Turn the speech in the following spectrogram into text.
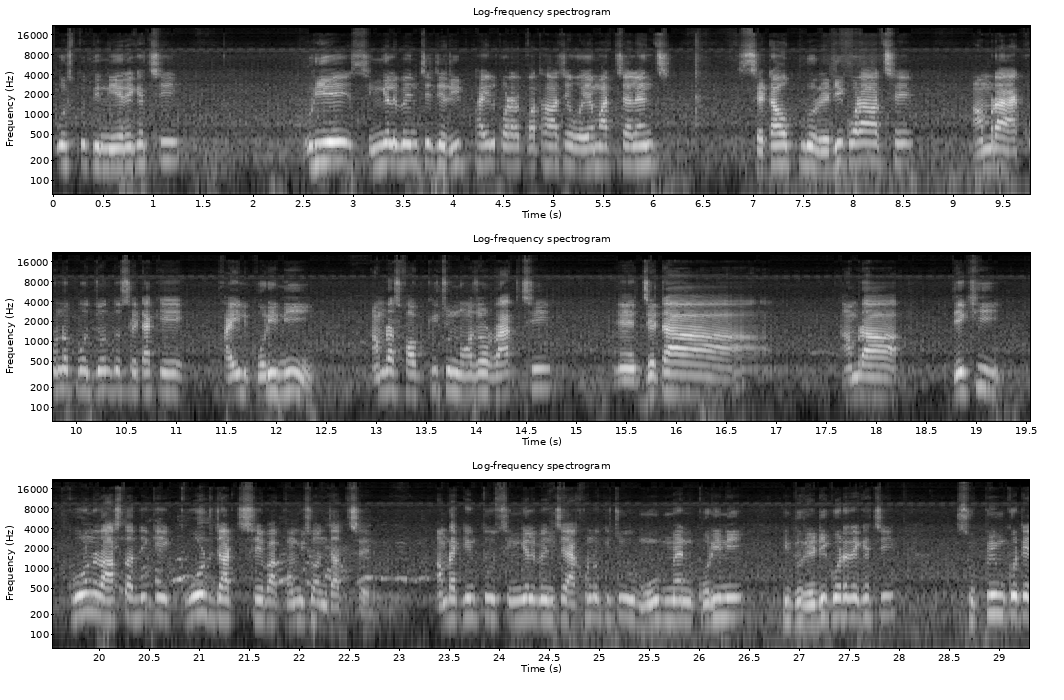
প্রস্তুতি নিয়ে রেখেছি। ঘুরিয়ে সিঙ্গেল বেঞ্চে যে রিট ফাইল করার কথা আছে, ওএমআর চ্যালেঞ্জ সেটাও পুরো রেডি করা আছে। আমরা এখনও পর্যন্ত সেটাকে ফাইল করিনি। আমরা সব কিছু নজর রাখছি। যেটা আমরা দেখি কোন রাস্তা দিকে কোর্ট যাচ্ছে বা কমিশন যাচ্ছে। আমরা কিন্তু সিঙ্গেল বেঞ্চে এখনও কিছু মুভমেন্ট করিনি, কিন্তু রেডি করে রেখেছি। সুপ্রিম কোর্টে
